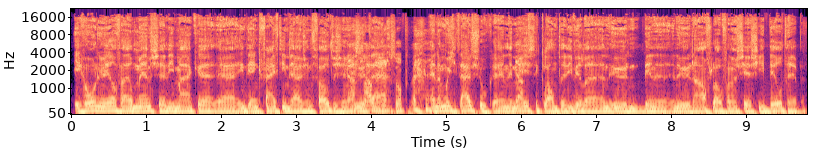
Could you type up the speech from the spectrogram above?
ik hoor nu heel veel mensen die maken, uh, ik denk 15.000 foto's in ja, een uur tijd. op. En dan moet je het uitzoeken. En de ja. meeste klanten die willen een uur, binnen een uur na afloop van een sessie beeld hebben.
